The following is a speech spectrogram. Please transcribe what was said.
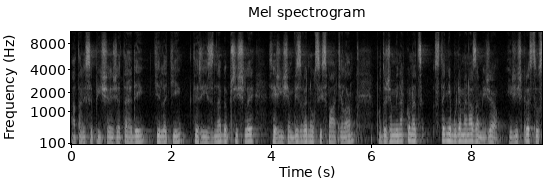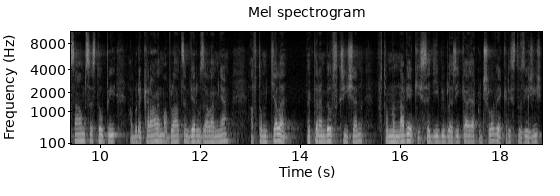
A tady se píše, že tehdy ti leti, kteří z nebe přišli s Ježíšem, vyzvednou si svá těla, protože my nakonec stejně budeme na zemi, že jo? Ježíš Kristus sám se stoupí a bude králem a vládcem v Jeruzalémě a v tom těle, ve kterém byl vzkříšen, v tom navěky sedí, Bible říká, jako člověk, Kristus Ježíš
